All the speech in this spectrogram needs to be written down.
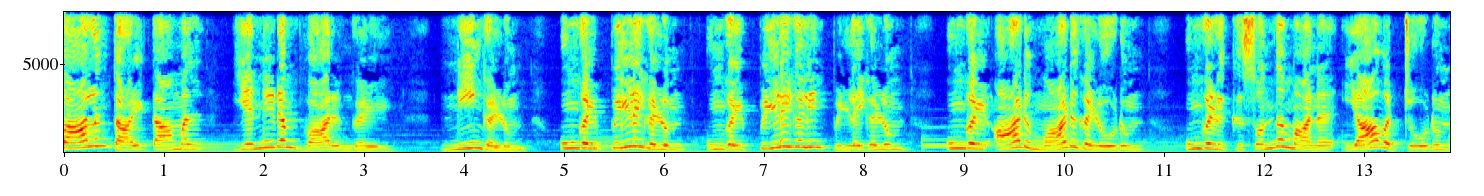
காலந்தாழ்த்தாமல் என்னிடம் வாருங்கள். நீங்களும் உங்கள் பிள்ளைகளும் உங்கள் பிள்ளைகளின் பிள்ளைகளும் உங்கள் ஆடு மாடுகளோடும் உங்களுக்கு சொந்தமான யாவற்றோடும்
